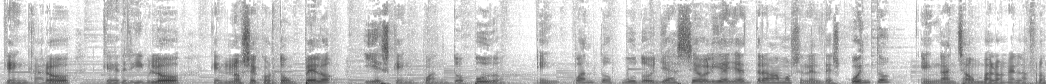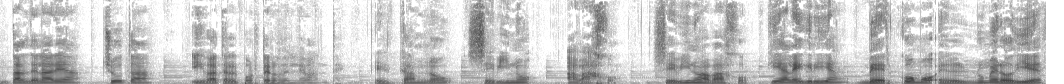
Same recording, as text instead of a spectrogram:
que encaró, que dribló, que no se cortó un pelo, y es que en cuanto pudo en cuanto pudo, ya se olía, ya entrábamos en el descuento, engancha un balón en la frontal del área, chuta y bate al portero del Levante. El Camp Nou se vino abajo, se vino abajo. Qué alegría ver cómo el número 10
